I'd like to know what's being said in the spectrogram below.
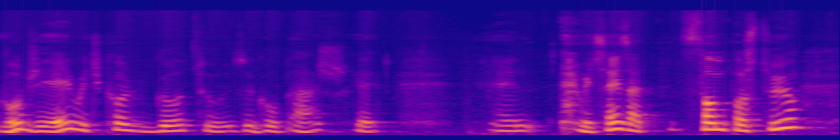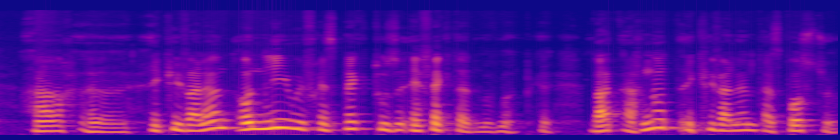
group GA, which could go to the group H, and which says that some postures are uh, equivalent only with respect to the affected movement, but are not equivalent as posture.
